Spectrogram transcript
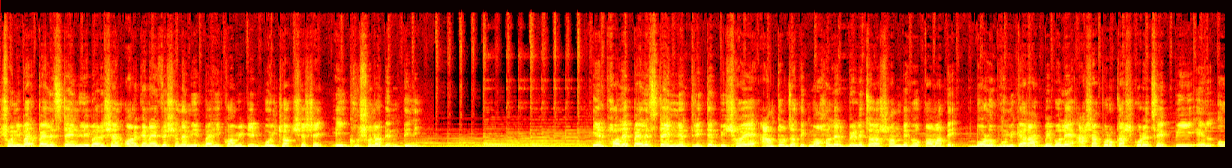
শনিবার প্যালেস্টাইন লিবারেশন অর্গানাইজেশনের নির্বাহী কমিটির বৈঠক শেষে এই ঘোষণা দেন তিনি। এর ফলে প্যালেস্টাইন নেতৃত্বের বিষয়ে আন্তর্জাতিক মহলের বেড়ে চলা সন্দেহ কমাতে বড় ভূমিকা রাখবে বলে আশা প্রকাশ করেছে পিএলও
